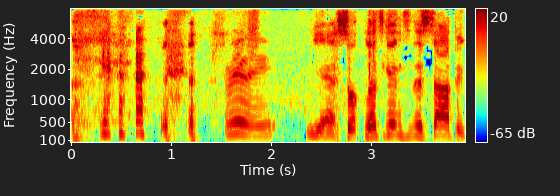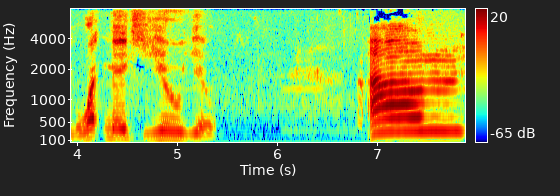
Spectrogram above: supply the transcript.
really. Yeah. So let's get into this topic. What makes you you? Um,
